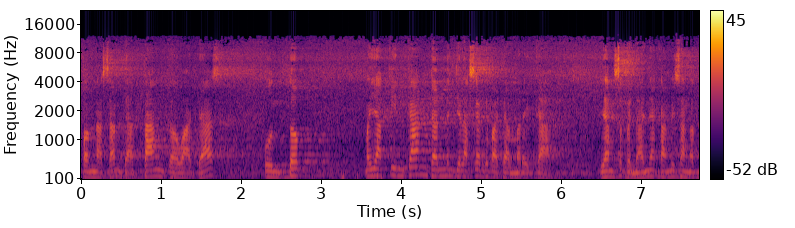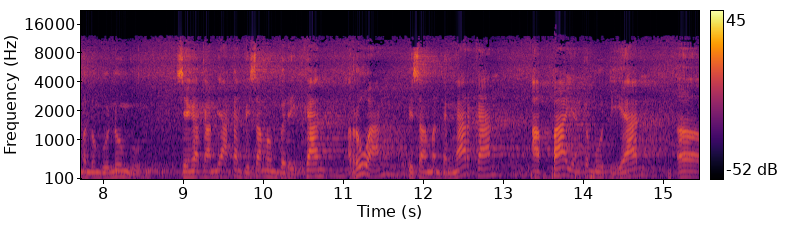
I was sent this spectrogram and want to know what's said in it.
Komnas HAM datang ke Wadas untuk meyakinkan dan menjelaskan kepada mereka yang sebenarnya kami sangat menunggu-nunggu sehingga kami akan bisa memberikan ruang, bisa mendengarkan apa yang kemudian eh,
